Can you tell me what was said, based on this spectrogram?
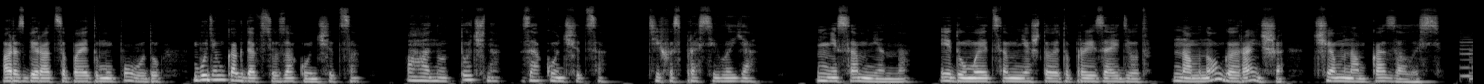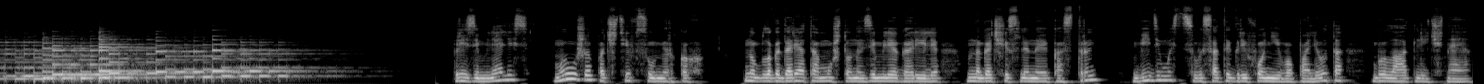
а разбираться по этому поводу будем, когда все закончится». «А оно точно закончится?» — тихо спросила я. «Несомненно. И думается мне, что это произойдет намного раньше, чем нам казалось». Приземлялись мы уже почти в сумерках, но благодаря тому, что на земле горели многочисленные костры, видимость с высоты грифоньего полета была отличная.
